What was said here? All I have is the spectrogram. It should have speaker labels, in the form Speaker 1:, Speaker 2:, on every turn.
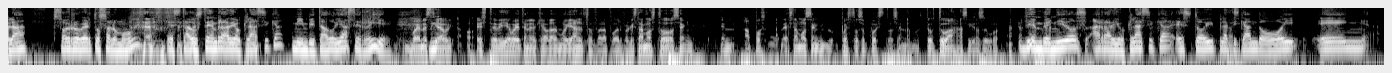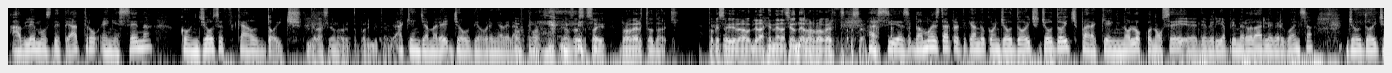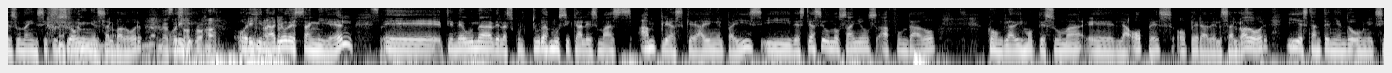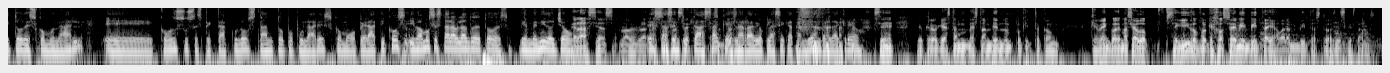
Speaker 1: Hola, soy Roberto Salomón. Está usted en Radio Clásica. Mi invitado ya se ríe.
Speaker 2: Bueno, es que este día voy a tener que hablar muy alto para poder, porque estamos todos en, estamos en puestos opuestos en la voz. Tú, tú, bajas y yo subo.
Speaker 1: Bienvenidos a Radio Clásica. Estoy platicando hoy en Hablemos de Teatro en Escena con Joseph Carl Deutsch.
Speaker 2: Gracias, Roberto, por invitarme.
Speaker 1: A quien llamaré Joe de ahora en adelante.
Speaker 2: Of soy Roberto Deutsch porque soy de la, generación de los Robertos.
Speaker 1: Así es. Vamos a estar platicando con Joe Deutsch. Joe Deutsch, para quien no lo conoce, eh, debería primero darle vergüenza. Joe Deutsch es una institución en El Salvador.
Speaker 2: me, hace sonrojar.
Speaker 1: Originario de San Miguel. Eh, tiene una de las culturas musicales más amplias que hay en el país y desde hace unos años ha fundado con Gladys Moctezuma eh, la OPES, Ópera del Salvador, y están teniendo un éxito descomunal eh, con sus espectáculos, tanto populares como operáticos, y vamos a estar hablando de todo eso. Bienvenido, Joe.
Speaker 2: Gracias, Robert.
Speaker 1: Estás en tu casa, que es la radio clásica también, ¿verdad? Creo.
Speaker 2: sí, yo creo que ya están, están viendo un poquito con que vengo demasiado seguido porque José me invita y ahora me invitas tú, así es que estamos.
